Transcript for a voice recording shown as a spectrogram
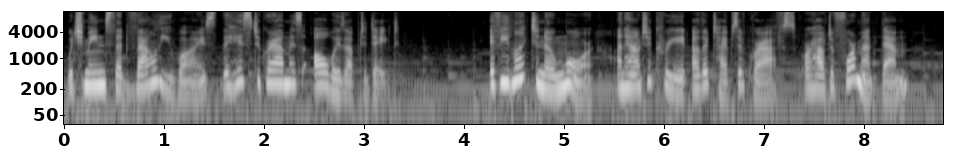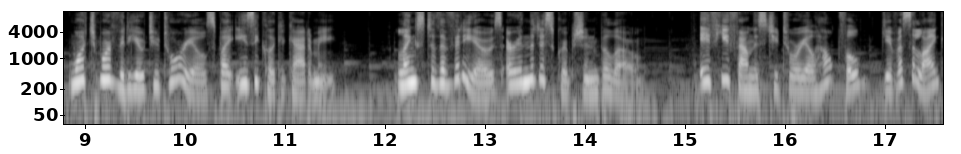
which means that value-wise, the histogram is always up to date. If you'd like to know more on how to create other types of graphs or how to format them, watch more video tutorials by EasyClick Academy. Links to the videos are in the description below. If you found this tutorial helpful, give us a like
